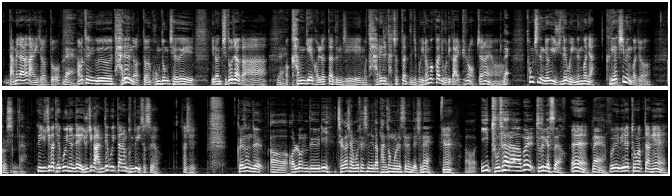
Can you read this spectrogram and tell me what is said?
남의 나라는 아니죠. 또 네. 아무튼 그 다른 어떤 공동체의 이런 지도자가 네. 뭐 감기에 걸렸다든지 뭐 다리를 다쳤다든지 뭐 이런 것까지 우리가 알 필요는 없잖아요. 네. 통치 능력이 유지되고 있는 거냐 그게 음. 핵심인 거죠. 그렇습니다. 유지가 되고 있는데 유지가 안 되고 있다는 분도 있었어요. 사실. 그래서 이제 어, 언론들이 제가 잘못했습니다 반성문을 쓰는 대신에 네. 어, 이 두 사람을 두들겼어요. 네. 네. 우리 미래통합당의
